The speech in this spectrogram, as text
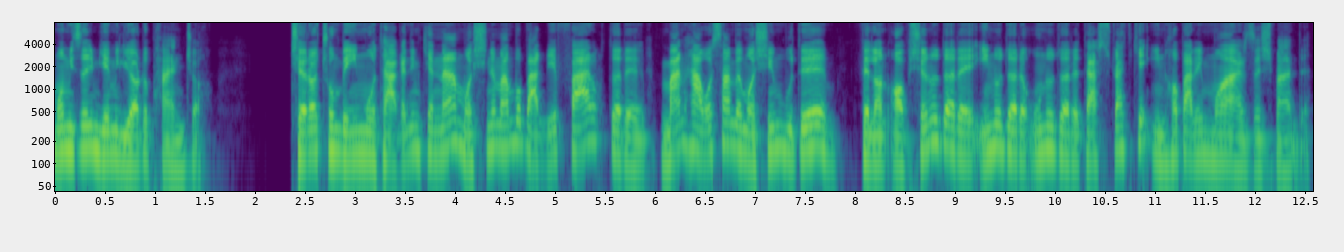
ما می‌ذاریم یه میلیارد و پنجاه. چرا؟ چون به این معتقدیم که نه ماشین من با بقیه فرق داره. من حواسم به ماشین بوده فلان آپشن رو داره اینو داره اونو داره در صورت که اینها برای ما ارزشمنده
